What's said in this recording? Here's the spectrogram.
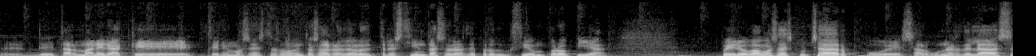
de tal manera que tenemos en estos momentos alrededor de 300 horas de producción propia. Pero vamos a escuchar pues algunas de las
